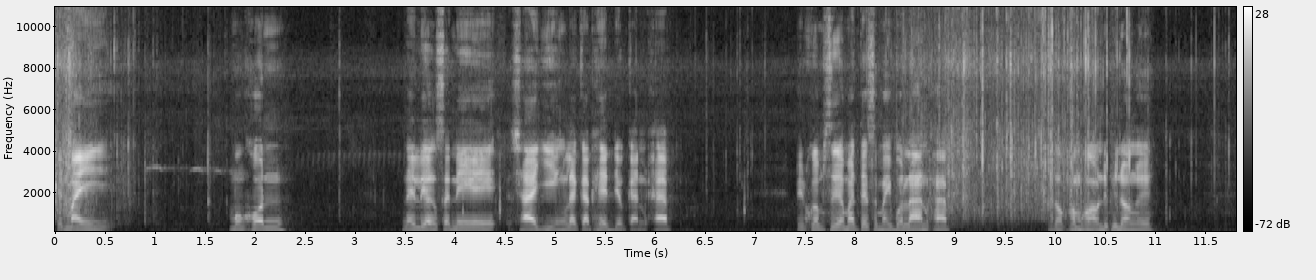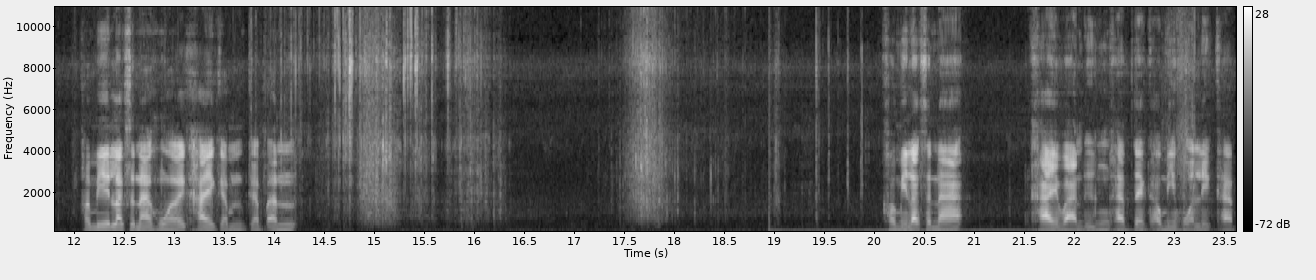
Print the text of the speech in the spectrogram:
เป็นไม้มงคล ในเรื่องเสน่ห์ชายหญิงและกระเพศเดียวกันครับ เป็นความเสื่อมาแต่สมัยโบราณครับ ดอกหอมหอมนี่พี่น้องเอ้ยเขามีลักษณะหัวคล้ายกับกับอัน เขามีลักษณะคล้ายหวานอึ่งครับ แต่เขามีหัวเหล็กครับ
